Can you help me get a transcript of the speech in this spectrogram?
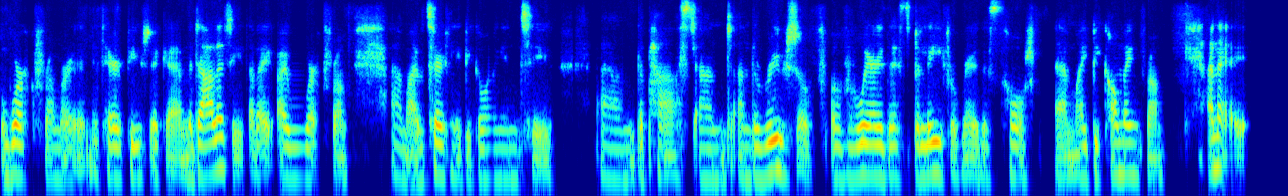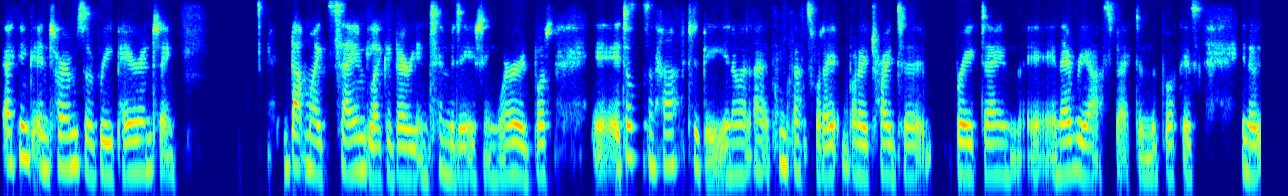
work from, or the therapeutic uh, modality that I, I work from, um, I would certainly be going into um, the past and and the root of of where this belief or where this thought might be coming from. And I, I think in terms of reparenting, that might sound like a very intimidating word, but it, doesn't have to be, you know, and I think that's what I what I tried to break down in every aspect in the book is, you know,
